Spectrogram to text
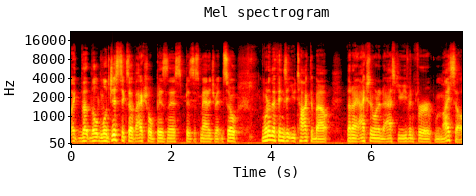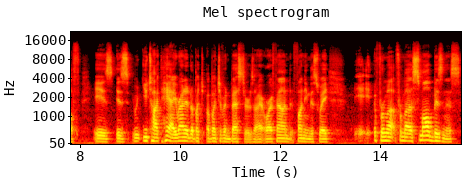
like the, the logistics of actual business business management and so one of the things that you talked about that i actually wanted to ask you even for myself is is you talked hey i rounded a bunch, a bunch of investors or i found funding this way from a from a small business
